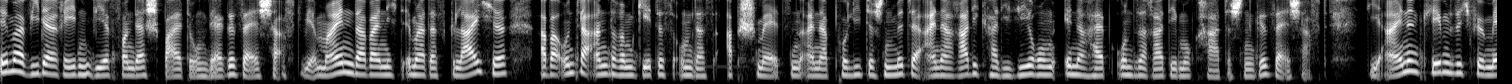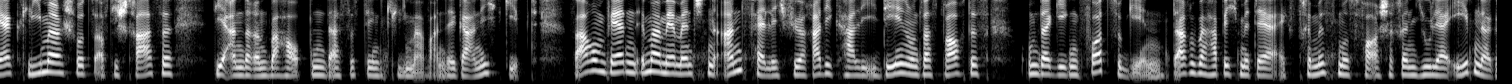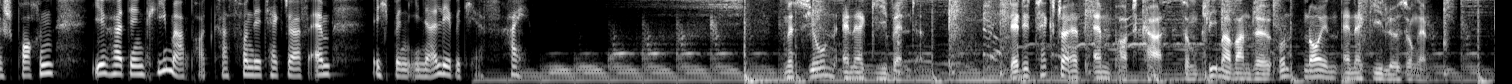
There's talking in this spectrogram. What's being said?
Immer wieder reden wir von der Spaltung der Gesellschaft. Wir meinen dabei nicht immer das Gleiche, aber unter anderem geht es um das Abschmelzen einer politischen Mitte, einer Radikalisierung innerhalb unserer demokratischen Gesellschaft. Die einen kleben sich für mehr Klimaschutz auf die Straße, die anderen behaupten, dass es den Klimawandel gar nicht gibt. Warum werden immer mehr Menschen anfällig für radikale Ideen und was braucht es, um dagegen vorzugehen? Darüber habe ich mit der Extremismusforscherin Julia Ebner gesprochen. Ihr hört den Klimapodcast von Detektor FM. Ich bin Ina Lebetjew. Hi. Mission Energiewende. Der Detektor FM Podcast zum Klimawandel und neuen Energielösungen.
